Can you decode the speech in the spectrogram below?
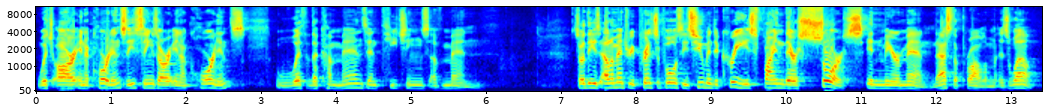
which are in accordance, these things are in accordance with the commands and teachings of men. So these elementary principles, these human decrees, find their source in mere men. That's the problem as well.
